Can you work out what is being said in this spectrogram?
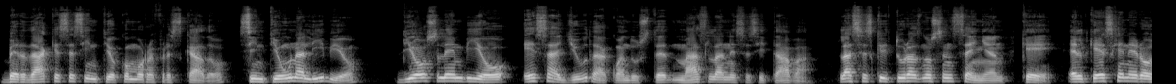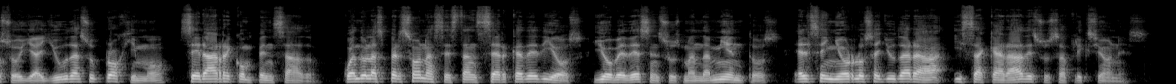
¿Verdad que se sintió como refrescado? ¿Sintió un alivio? Dios le envió esa ayuda cuando usted más la necesitaba. Las escrituras nos enseñan que el que es generoso y ayuda a su prójimo será recompensado. Cuando las personas están cerca de Dios y obedecen sus mandamientos, el Señor los ayudará y sacará de sus aflicciones.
